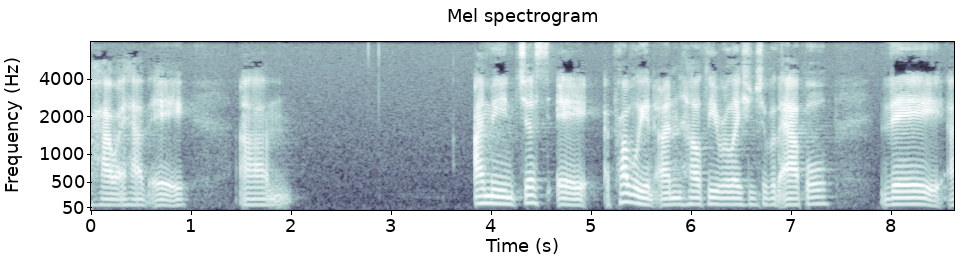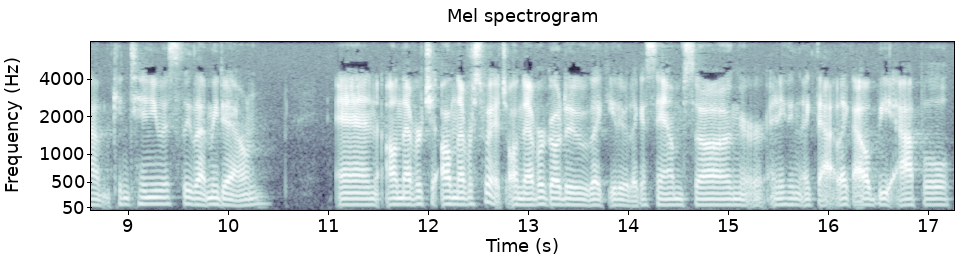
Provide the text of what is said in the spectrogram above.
how I have a, um, I mean, just a, probably an unhealthy relationship with Apple. They um, continuously let me down, and I'll never ch- I'll never switch. I'll never go to like either like a Samsung or anything like that. Like I'll be Apple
